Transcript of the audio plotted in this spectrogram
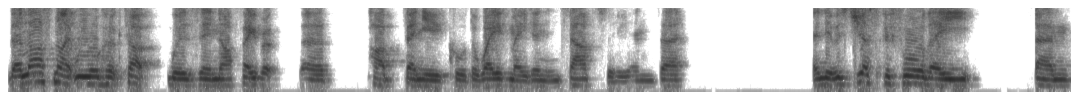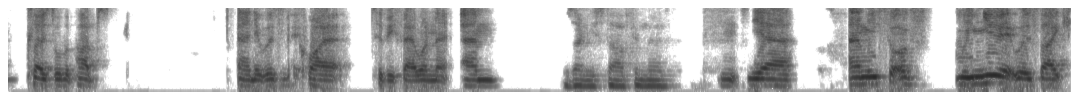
the last night we all hooked up was in our favourite uh, pub venue called the Wave Maiden in Southsea, and uh, and it was just before they um, closed all the pubs, and it was a bit quiet. To be fair, wasn't it? Um, There's only staff in there. Mm, Yeah, and we sort of we knew it was like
